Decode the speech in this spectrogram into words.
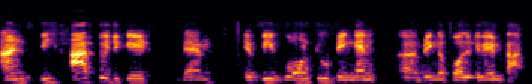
and we have to educate them if we want to bring an uh, bring a positive impact.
